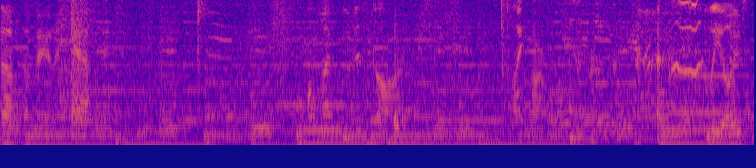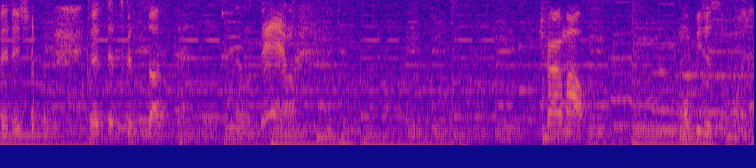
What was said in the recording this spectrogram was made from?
the Havana Cafe. My food is gone. Like normal. we always finish. That, that's good stuff. That was Bam. Try them out. Won't be disappointed.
